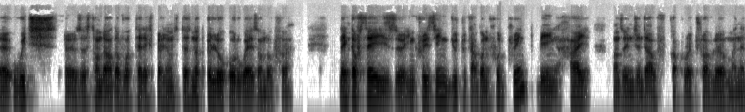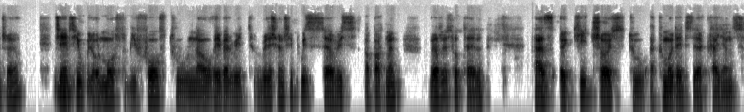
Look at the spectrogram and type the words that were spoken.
uh, which uh, the standard of hotel experience does not allow always on offer. Length of stay is uh, increasing due to carbon footprint being high on the agenda of corporate traveler manager. TMC mm -hmm. will almost be forced to now reevaluate relationship with service apartment versus hotel as a key choice to accommodate their clients,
